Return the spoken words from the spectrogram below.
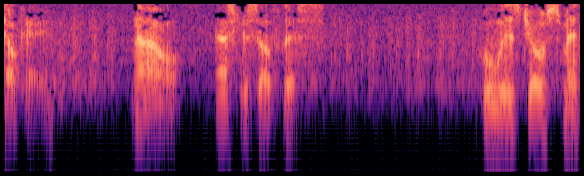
Okay. Now, ask yourself this Who is Joe Smith?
